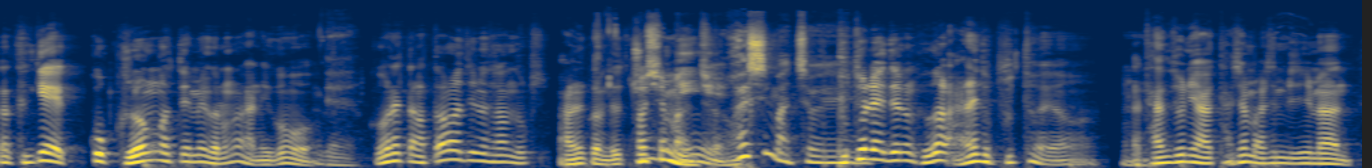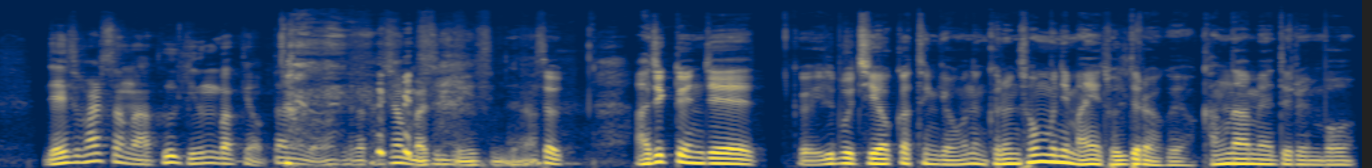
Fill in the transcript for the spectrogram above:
그러니까 그게 꼭 그런 것 때문에 그런 건 아니고 네. 그걸 했다가 떨어지는 사람도 많을 건데 훨씬 많죠. 훨씬 많죠. 예. 붙을 애들은 그걸 안 해도 붙어요. 그러니까 음. 단순히 다시 한번 말씀드리지만 내수 활성화 그 기능밖에 없다는 거 제가 다시 한번 말씀드리겠습니다. 그래서 아직도 이제 그 일부 지역 같은 경우는 그런 소문이 많이 돌더라고요. 강남 애들은 뭐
